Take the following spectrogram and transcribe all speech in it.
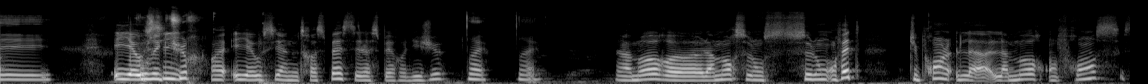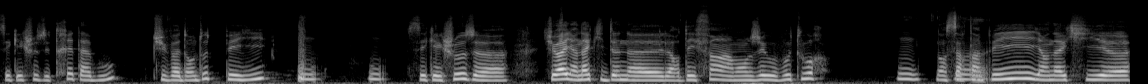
des Et il y a aussi, ouais, et il y a aussi un autre aspect, c'est l'aspect religieux. ouais. La mort, euh, la mort selon, selon. En fait, tu prends la, la mort en France, c'est quelque chose de très tabou. Tu vas dans d'autres pays, Mm. Mm. c'est quelque chose. euh, tu vois, il y en a qui donnent leurs défunts à manger aux vautours. Mm. Dans certains Ouais. pays, il y en a qui, euh,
